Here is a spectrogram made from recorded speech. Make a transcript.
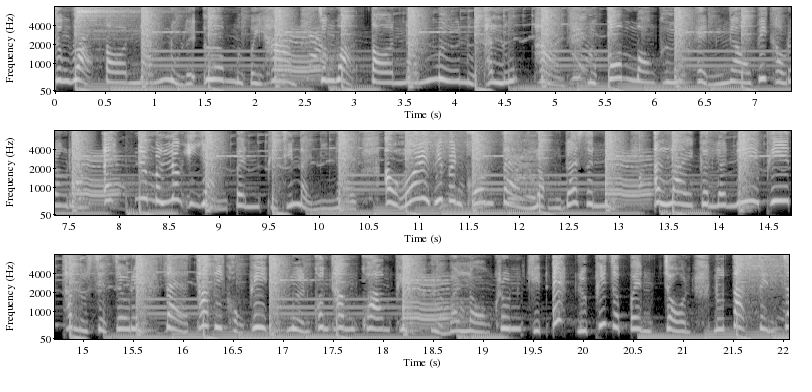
จังหวะตอนนั้นหนูเลยเอื้อมมือไปห้าม จังหวะตอนนั้นมือหนูทะลุผ่าน หนูก้มมองพื้นเห็นเงาพี่เขารังๆเอ๊ะนี่มันเรื่องอีหยังเป็นผีที่ไหนมีเงา เอาเฮ้ยพี่เป็นคนแต่หลอกหนูได้สนิทอะไรกันล่ะนี่พี่ทำหนูเสียจริตแต่ท่าทีของพี่เหมือนคนทำความผิดหนูมาลองครุ่นคิดเอ๊ะ หรือพี่จะเป็นโจรหนูตัดสินใจ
